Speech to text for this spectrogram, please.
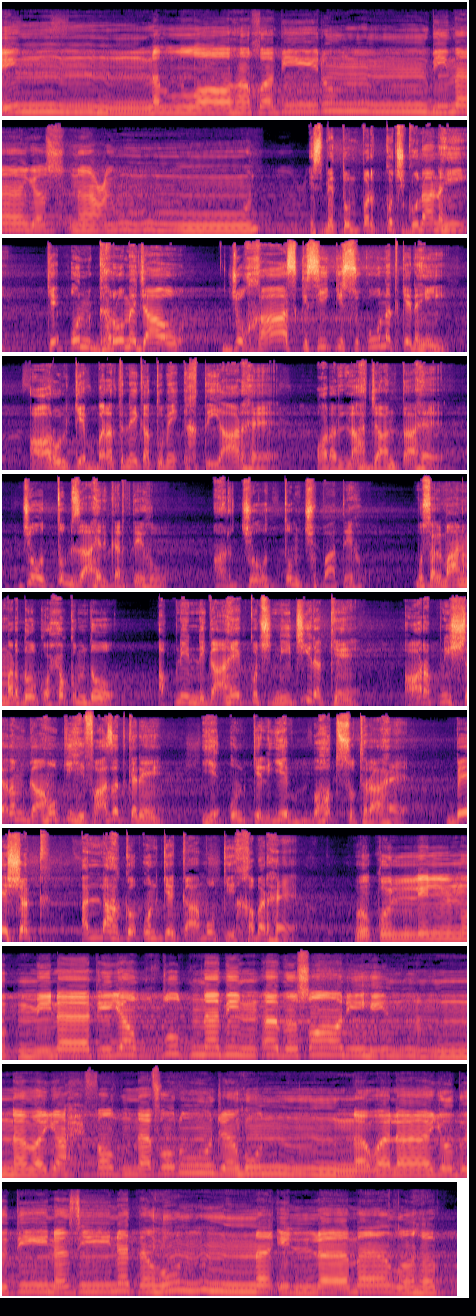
إن الله خبير بما يصنعون اس میں تم پر کچھ گناہ نہیں کہ ان گھروں میں جاؤ جو خاص کسی کی سکونت کے نہیں اور ان کے برتنے کا تمہیں اختیار ہے اور اللہ جانتا ہے جو تم ظاہر کرتے ہو اور جو تم چھپاتے ہو۔ مسلمان مردوں کو حکم دو، اپنی نگاہیں کچھ نیچی رکھیں اور اپنی شرم گاہوں کی حفاظت کریں۔ یہ ان کے لیے بہت ستھرا ہے۔ بے شک اللہ کو ان کے کاموں کی خبر ہے۔ وقل للمؤمنات يغضضن من أبصارهن ويحفظن فروجهن ولا يبدين زينتهن إلا ما ظهر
